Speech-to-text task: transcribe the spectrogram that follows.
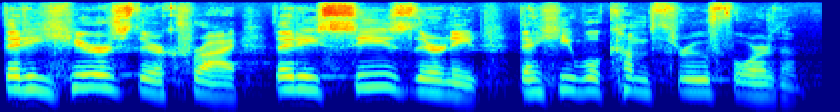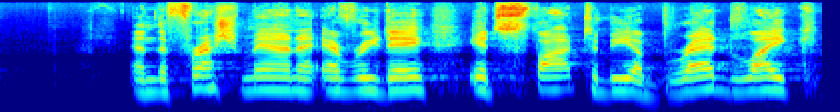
that He hears their cry, that He sees their need, that He will come through for them. And the fresh manna every day, it's thought to be a bread like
